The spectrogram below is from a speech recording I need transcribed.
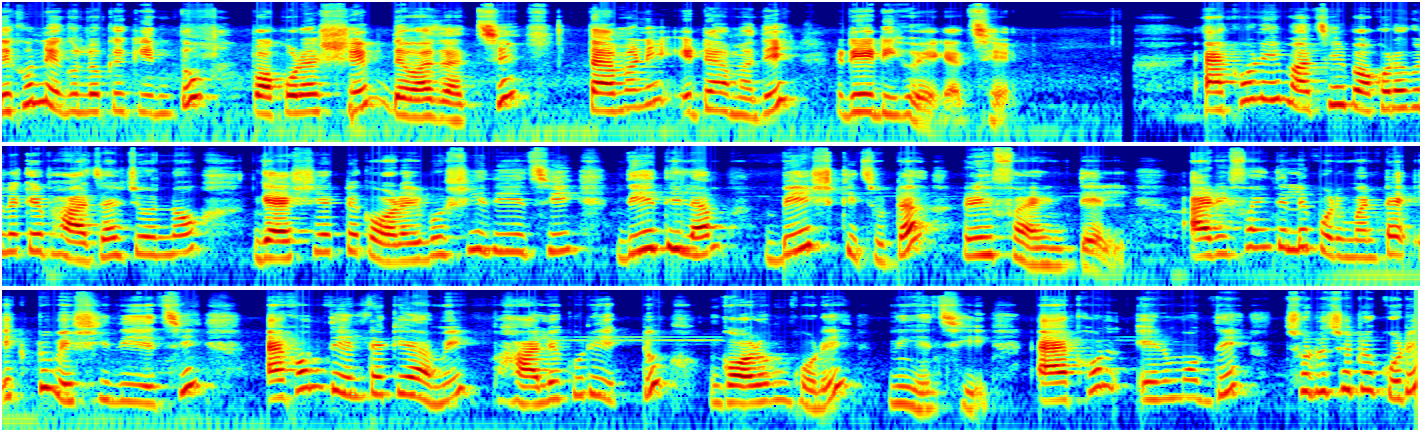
দেখুন, এগুলোকে কিন্তু পকোড়ার শেপ দেওয়া যাচ্ছে। তার মানে এটা আমাদের রেডি হয়ে গেছে। এখন এই মাছের পকোড়াগুলোকে ভাজার জন্য গ্যাসে একটা কড়াই বসিয়ে দিয়েছি। দিয়ে দিলাম বেশ কিছুটা রিফাইন তেল। আর রিফাইন তেলের পরিমাণটা একটু বেশি দিয়েছি। এখন তেলটাকে আমি ভালো করে একটু গরম করে নিয়েছি। এখন এর মধ্যে ছোট ছোট করে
